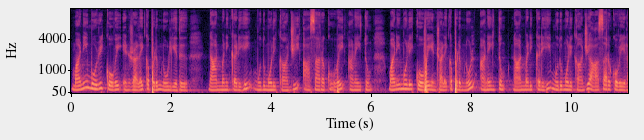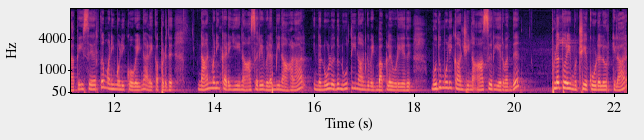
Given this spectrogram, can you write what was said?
மணிமொழி கோவை என்று அழைக்கப்படும் நூல் எது? நான்மணி கடிகை முதுமொழி காஞ்சி ஆசாரக்கோவை அனைத்தும் மணிமொழி கோவை என்று அழைக்கப்படும் நூல் அனைத்தும் நான்மணி கடிகை முதுமொழி காஞ்சி ஆசாரக்கோவை எல்லாத்தையும் சேர்த்து மணிமொழி கோவைன்னு அழைக்கப்படுது. நான்மணி கடிகையின் ஆசிரியர் விளம்பினாகலார். இந்த நூல் வந்து நூற்றி நான்கு வெண்பாக்களை உடையது. முதுமொழி காஞ்சியின் ஆசிரியர் வந்து புலத்துறை முற்றிய கூடலூர் கிளார்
